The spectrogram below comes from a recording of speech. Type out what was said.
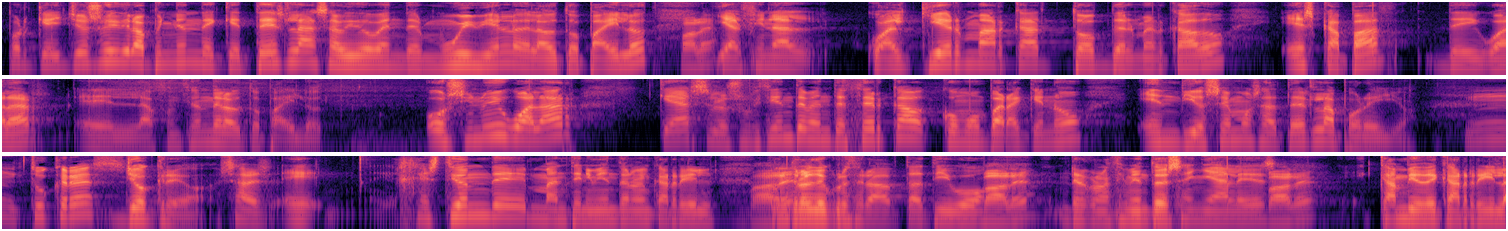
porque yo soy de la opinión de que Tesla ha sabido vender muy bien lo del autopilot vale. y al final cualquier marca top del mercado es capaz de igualar la función del autopilot. O si no igualar, quedarse lo suficientemente cerca como para que no endiosemos a Tesla por ello. Mm, ¿Tú crees? Yo creo, ¿sabes? Eh, gestión de mantenimiento en el carril, Vale. control de crucero adaptativo, Vale, reconocimiento de señales, vale. cambio de carril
